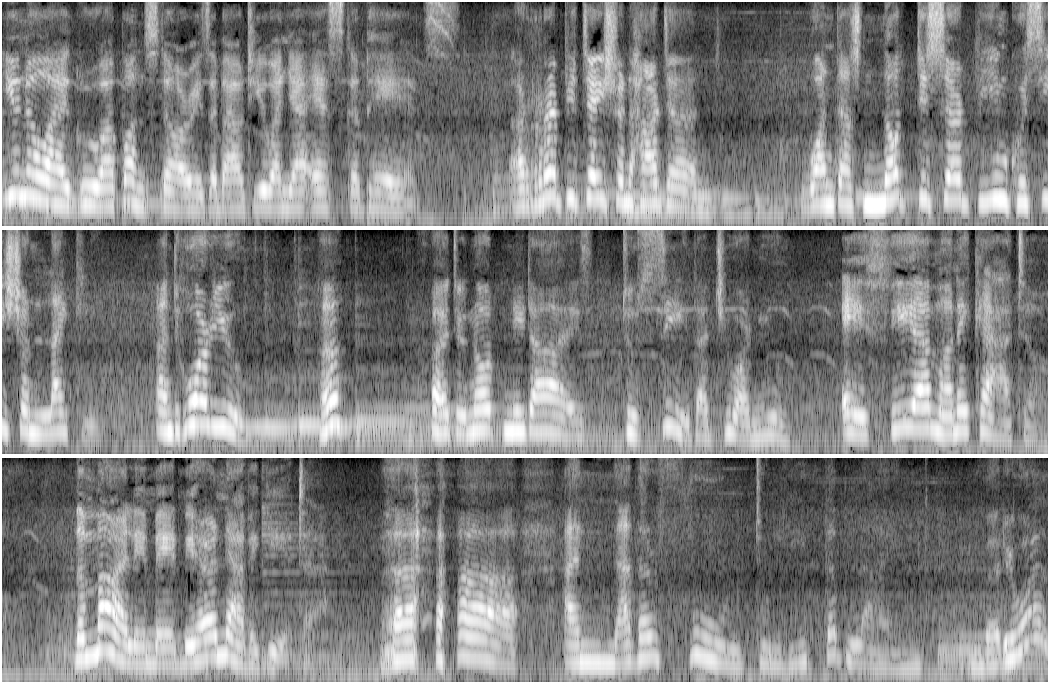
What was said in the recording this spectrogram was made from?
You know I grew up on stories about you and your escapades. A reputation hard earned. One does not desert the Inquisition lightly. And who are you? Huh? I do not need eyes to see that you are new. Afia Manicato. The Marley made me her navigator. Ha ha ha! Another fool to lead the blind. Very well.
